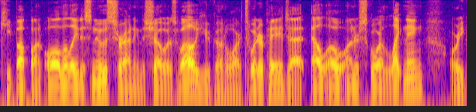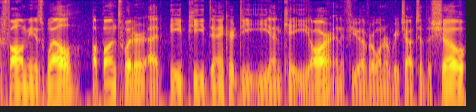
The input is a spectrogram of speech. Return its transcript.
keep up on all the latest news surrounding the show as well, you could go to our Twitter page at LO underscore lightning, or you could follow me as well up on Twitter at AP Denker, D E N K E R. And if you ever want to reach out to the show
